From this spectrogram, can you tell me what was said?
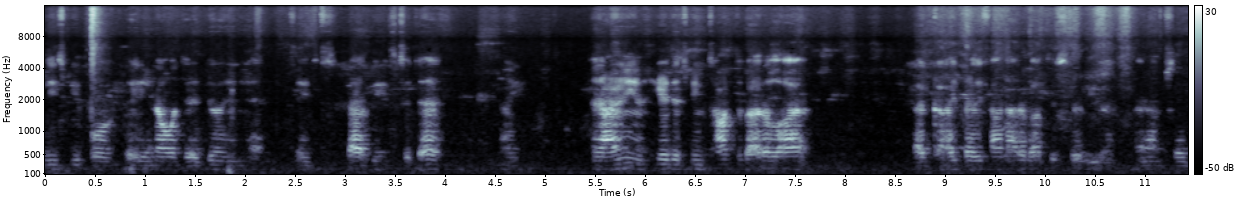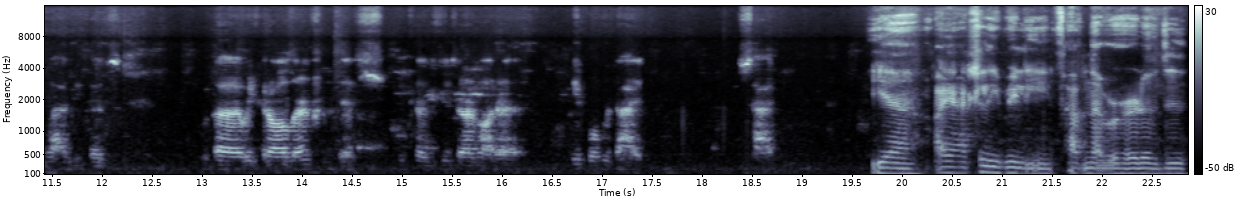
these people they didn't know what they're doing and they that leads to death. Like and I didn't even hear this being talked about a lot. Like, I barely found out about this review, and I'm so glad because uh, we could all learn from this because these are a lot of people who died. Sad. Yeah, I actually really have never heard of the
